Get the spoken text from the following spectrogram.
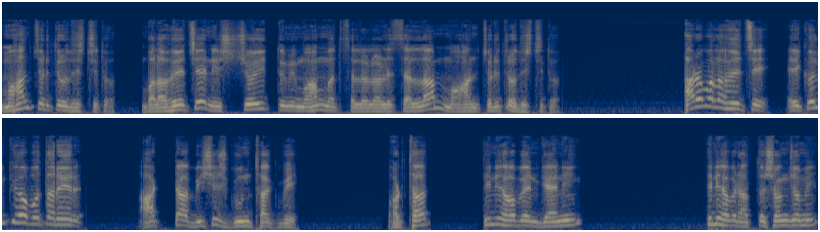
মহান চরিত্র অধিষ্ঠিত। বলা হয়েছে, নিশ্চয়ই তুমি মোহাম্মদ সাল্লাহ সাল্লাম মহান চরিত্র অধিষ্ঠিত। আরও বলা হয়েছে, এই কলকি অবতারের আটটা বিশেষ গুণ থাকবে। অর্থাৎ, তিনি হবেন জ্ঞানী, তিনি হবেন আত্মসংযমী,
